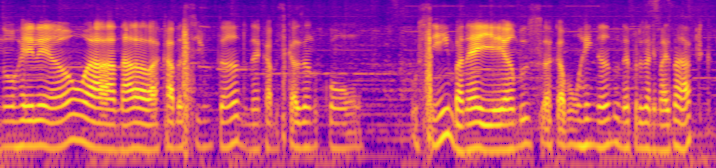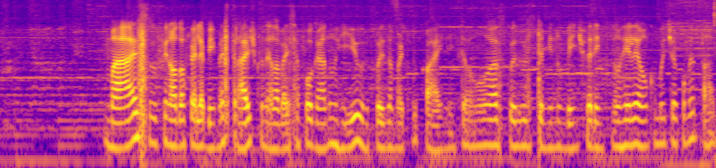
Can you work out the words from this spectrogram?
no Rei Leão, a Nala acaba se juntando, né? Acaba se casando com o Simba, né? E ambos acabam reinando, né? Para os animais na África. Mas o final da Ofélia é bem mais trágico, né? Ela vai se afogar no rio depois da morte do pai, né? Então as coisas terminam bem diferentes no Rei Leão, como eu tinha comentado.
